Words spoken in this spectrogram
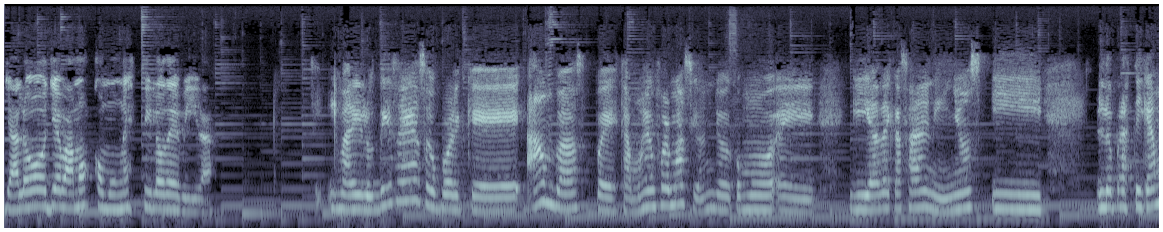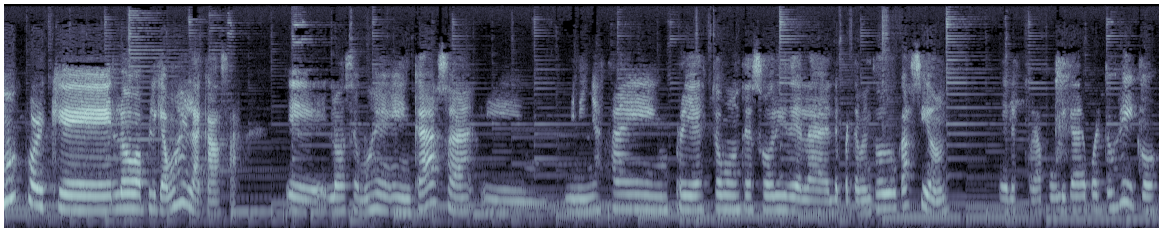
ya lo llevamos como un estilo de vida. y Mariluz dice eso porque ambas pues estamos en formación, yo como eh, guía de casa de niños y lo practicamos porque lo aplicamos en la casa. Eh, lo hacemos en casa y mi niña está en un proyecto Montessori del Departamento de Educación de la Escuela Pública de Puerto Rico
